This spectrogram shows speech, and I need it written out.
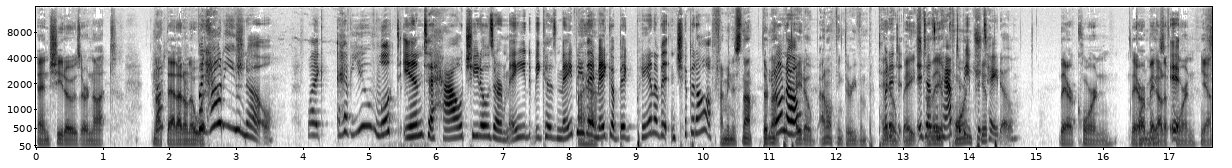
And Cheetos are not not that. I don't know what. But how do you know? Like, have you looked into how Cheetos are made? Because maybe I they have. make a big pan of it and chip it off. I mean, it's not. They're You not don't know. potato. I don't think they're even but potato it, based. it they doesn't a have to be chip? potato. they are corn. They are made out of Corn-based? It- corn. Yeah.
